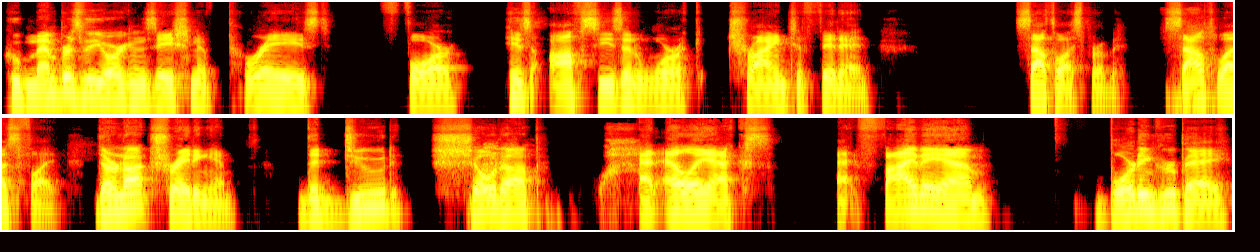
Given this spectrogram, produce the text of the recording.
who members of the organization have praised for his offseason work trying to fit in. Southwest Probe, Southwest flight. They're not trading him. The dude showed up wow. at LAX at 5 a.m., boarding group A,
